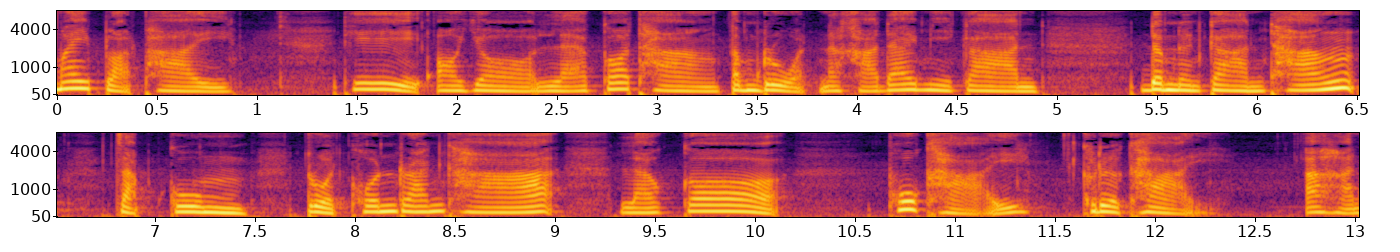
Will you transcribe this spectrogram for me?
ไม่ปลอดภัย ที่ออยและก็ทางตำรวจนะคะ ได้มีการดำเนินการทั้งจับกลุ่มตรวจค้นร้านค้า แล้วก็ ผู้ขายเครือข่าย อาหาร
